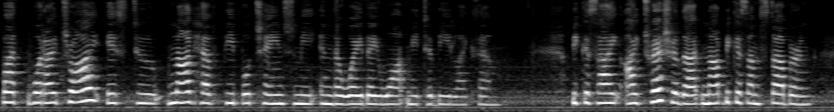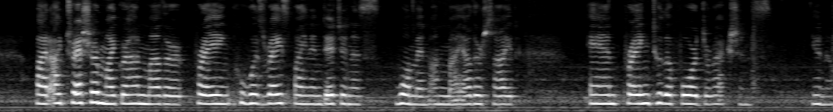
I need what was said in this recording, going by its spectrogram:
but what I try is to not have people change me in the way they want me to be like them. Because I, I treasure that, not because I'm stubborn, but I treasure my grandmother praying, who was raised by an indigenous woman on my other side, and praying to the four directions, you know,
